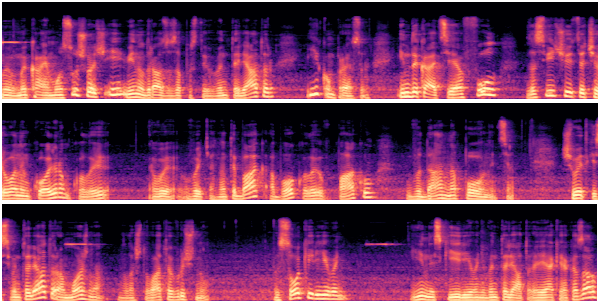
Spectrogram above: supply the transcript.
Ми вмикаємо осушувач, і він одразу запустив вентилятор і компресор. Індикація Full засвідчується червоним кольором, коли ви витягнете бак або коли в баку вода наповниться. Швидкість вентилятора можна налаштувати вручну. Високий рівень і низький рівень вентилятора. Як я казав,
